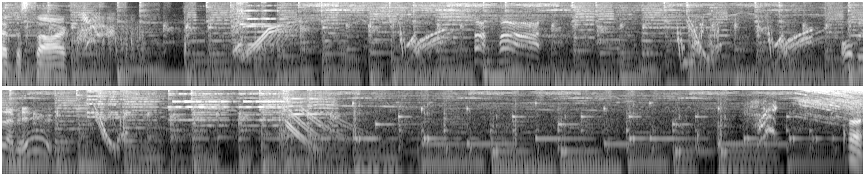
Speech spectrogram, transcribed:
Got the star? Over here. Huh.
